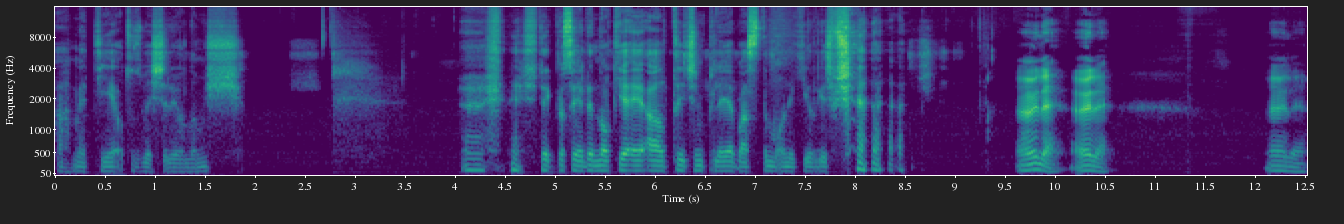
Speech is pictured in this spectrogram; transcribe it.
Ahmet Y 35 lira yollamış. Eh, Teknoseyir'de Nokia E6 için play'e bastım 12 yıl geçmiş. Öyle, öyle. Öyle.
